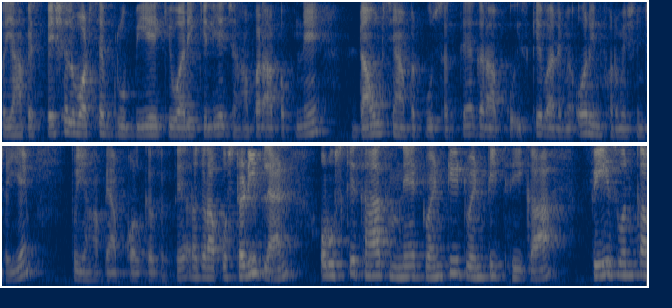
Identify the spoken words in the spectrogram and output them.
और यहाँ पे स्पेशल व्हाट्सएप ग्रुप भी है क्यू के लिए, जहाँ पर आप अपने डाउट्स यहाँ पर पूछ सकते हैं। अगर आपको इसके बारे में और इन्फॉर्मेशन चाहिए तो यहाँ पे आप कॉल कर सकते हैं। और अगर आपको स्टडी प्लान और उसके साथ हमने ट्वेंटी का फ़ेज़ वन का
